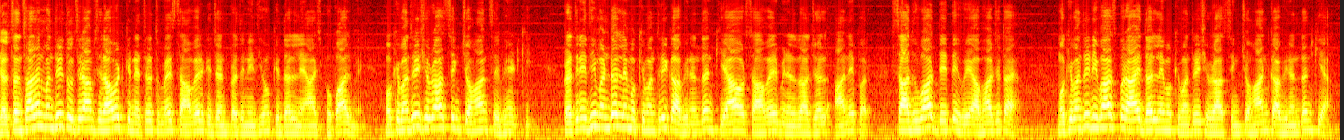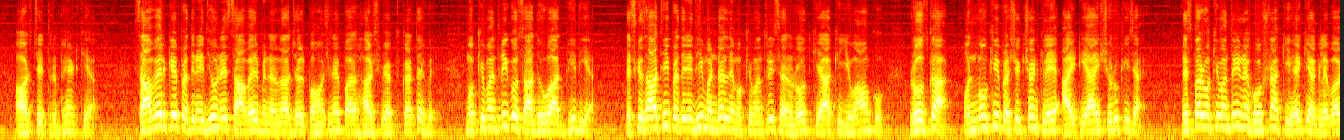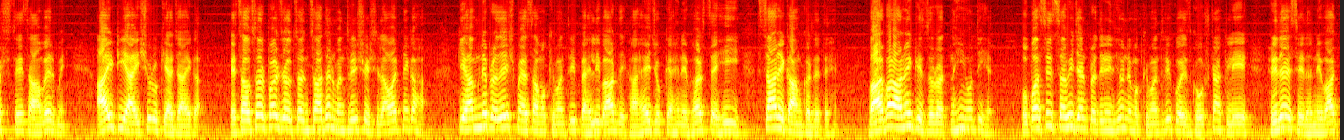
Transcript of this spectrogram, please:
जल संसाधन मंत्री तुलसीराम सिलावट के नेतृत्व में सांवेर के जनप्रतिनिधियों के दल ने आज भोपाल में मुख्यमंत्री शिवराज सिंह चौहान से भेंट की। प्रतिनिधि मंडल ने मुख्यमंत्री का अभिनंदन किया और सांवेर में नर्मदा जल आने पर साधुवाद देते हुए आभार जताया। मुख्यमंत्री निवास पर आए दल ने मुख्यमंत्री शिवराज सिंह चौहान का अभिनंदन किया और चित्र भेंट किया। सांवेर के प्रतिनिधियों ने सांवेर में नर्मदा जल पहुँचने पर हर्ष व्यक्त करते हुए मुख्यमंत्री को साधुवाद भी दिया। इसके साथ ही प्रतिनिधि मंडल ने मुख्यमंत्री से अनुरोध किया कि युवाओं को रोज़गार, उन्मुखी प्रशिक्षण के लिए आईटीआई शुरू की जाए। इस पर मुख्यमंत्री ने घोषणा की है कि अगले वर्ष से सांवेर में आईटीआई शुरू किया जाएगा। इस अवसर पर जल संसाधन मंत्री श्री शिलावट ने कहा कि हमने प्रदेश में ऐसा मुख्यमंत्री पहली बार देखा है जो कहने भर से ही सारे काम कर देते हैं। बार बार आने की ज़रूरत नहीं होती है। उपस्थित सभी जनप्रतिनिधियों ने मुख्यमंत्री को इस घोषणा के लिए हृदय से धन्यवाद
